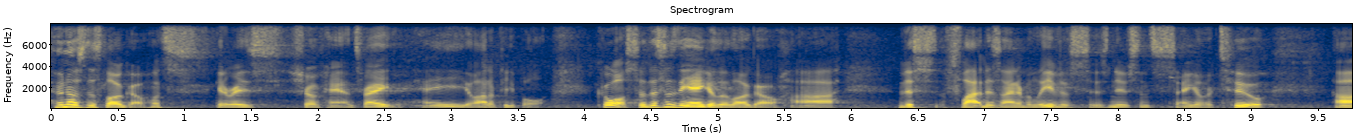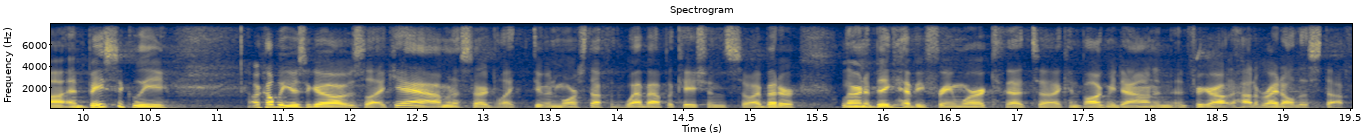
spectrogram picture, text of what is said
who knows this logo? Let's get a raise show of hands, right? Hey, a lot of people. Cool, so this is the Angular logo. Uh, this flat design, I believe, is, is new since Angular 2. Uh, and basically, a couple years ago, I was like, yeah, I'm going to start like doing more stuff with web applications, so I better learn a big, heavy framework that uh, can bog me down and, and figure out how to write all this stuff.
